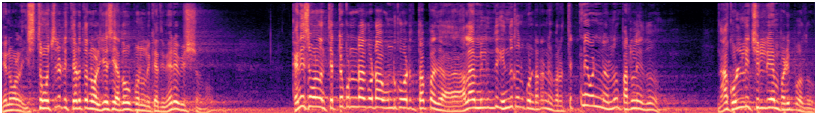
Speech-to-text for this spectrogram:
నేను వాళ్ళ ఇష్టం వచ్చినట్టు తిడతాను వాళ్ళు చేసి ఎదవ పనులకి అది వేరే విషయం. కనీసం వాళ్ళని తిట్టకుండా కూడా ఉండుకోవడం తప్ప అలా మిలింది ఎందుకు అనుకుంటారా? నేను తిట్టనివ్వండి నన్ను? పర్లేదు. నాకు ఒళ్ళి చిల్లు ఏం పడిపోదు.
